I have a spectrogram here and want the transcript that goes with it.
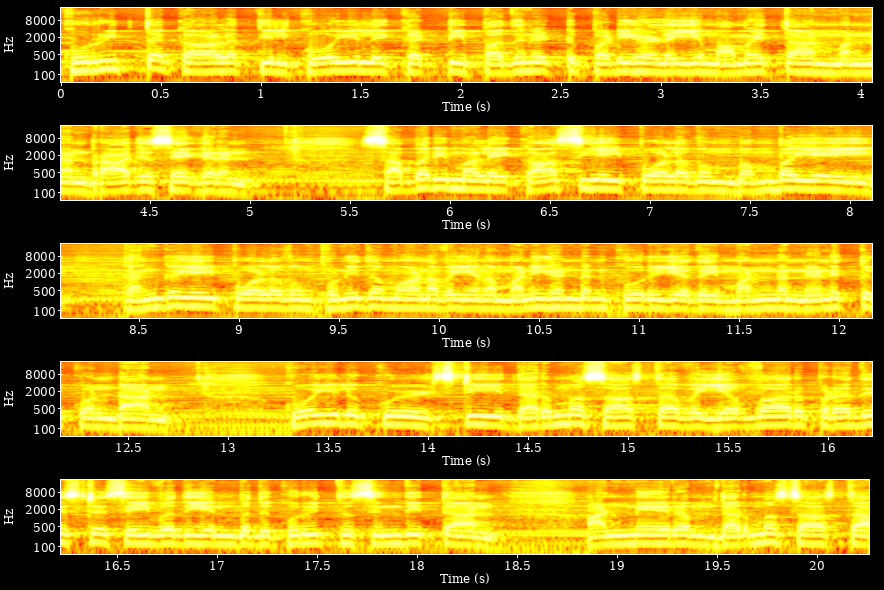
குறித்த காலத்தில் கோயிலை கட்டி பதினெட்டு படிகளையும் அமைத்தான் மன்னன் ராஜசேகரன். சபரிமலை காசியைப் போலவும் பம்பையை கங்கையைப் போலவும் புனிதமானவை என மணிகண்டன் கூறியதை மன்னன் நினைத்து கொண்டான். கோயிலுக்குள் ஸ்ரீ தர்மசாஸ்தாவை எவ்வாறு பிரதிஷ்டை செய்வது என்பது குறித்து சிந்தித்தான். அந்நேரம் தர்மசாஸ்தா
